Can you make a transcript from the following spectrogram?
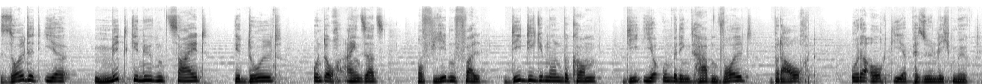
solltet ihr mit genügend Zeit, Geduld und auch Einsatz auf jeden Fall die Digimon bekommen, die ihr unbedingt haben wollt, braucht oder auch die ihr persönlich mögt.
